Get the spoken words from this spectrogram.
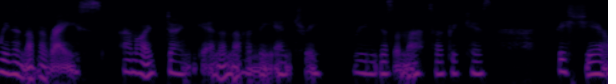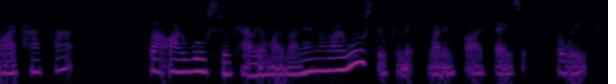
win another race and I don't get another elite entry, really doesn't matter because this year I've had that. but I will still carry on my running and I will still commit to running five days a week.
